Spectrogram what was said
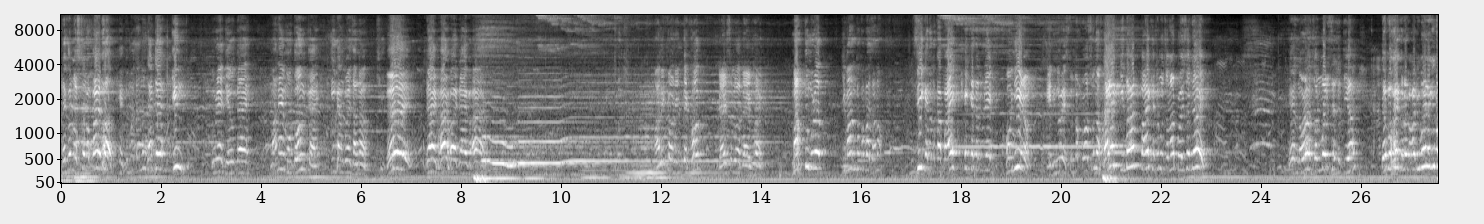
সেইকণ নষ্ট নকৰাই ভালো। সেইটো মই জানো। যাতে কিন্তু, তোৰে দেউতাই মানে মদন কাই, কি কাম কৰে জান? ড্ৰাইভাৰ হয়, ড্ৰাইভাৰ। মূৰত কিমান টকা পায় জান যি কেইটা টকা পায় সেই কেইটা তোৰে শনিয়ে ৰ এদিনৰ ৰেষ্টুৰেণ্টত নহয় তাৰে কিমান পায় সেইটো মোৰ জনাৰ প্ৰয়োজন নাই এই ল'ৰা জন্ম দিছে যেতিয়া ব্যৱসায় কৰিব দিবই লাগিব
